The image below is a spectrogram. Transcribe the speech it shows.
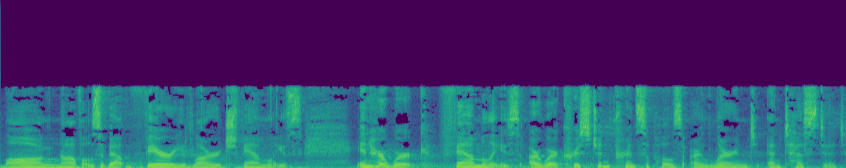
long novels about very large families. In her work, families are where Christian principles are learned and tested.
